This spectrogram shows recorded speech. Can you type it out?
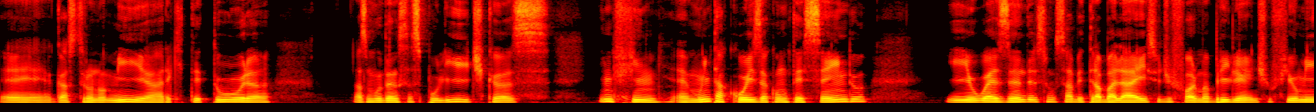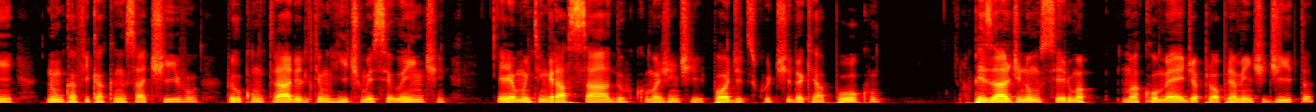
é, gastronomia, arquitetura, as mudanças políticas, enfim, é muita coisa acontecendo e o Wes Anderson sabe trabalhar isso de forma brilhante. O filme nunca fica cansativo, pelo contrário, ele tem um ritmo excelente ele é muito engraçado, como a gente pode discutir daqui a pouco. Apesar de não ser uma, uma comédia propriamente dita,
